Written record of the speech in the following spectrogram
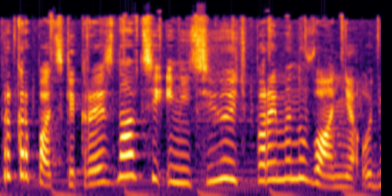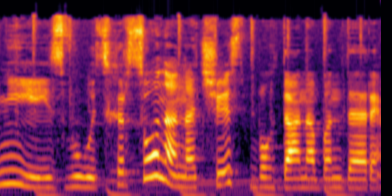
Прикарпатські краєзнавці ініціюють перейменування однієї з вулиць Херсона на честь Богдана Бандери.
